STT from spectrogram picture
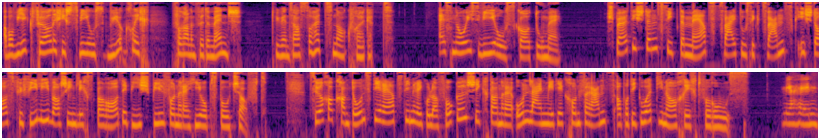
Aber wie gefährlich ist das Virus wirklich, vor allem für den Mensch? Die Vivian Sasso hat nachgefragt. Ein neues Virus geht um. Spätestens seit dem März 2020 ist das für viele wahrscheinlich das Paradebeispiel von einer Hiobsbotschaft. Zürcher Kantonstierärztin Regula Vogel schickt an einer Online-Medienkonferenz aber die gute Nachricht voraus. Wir haben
